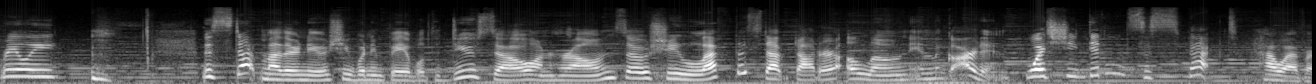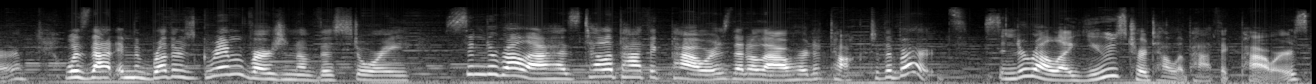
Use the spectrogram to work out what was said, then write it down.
Really? The stepmother knew she wouldn't be able to do so on her own, so she left the stepdaughter alone in the garden. What she didn't suspect, however, was that in the Brothers Grimm version of this story, Cinderella has telepathic powers that allow her to talk to the birds. Cinderella used her telepathic powers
